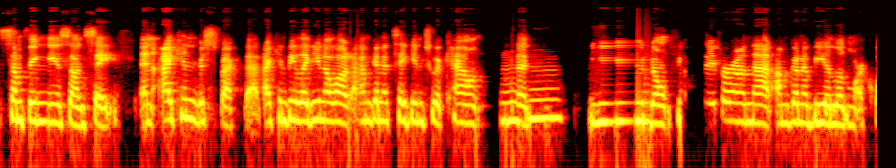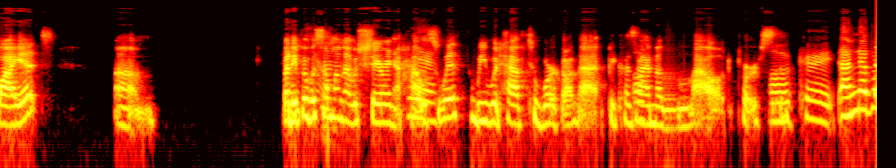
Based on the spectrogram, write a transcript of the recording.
something is unsafe. And I can respect that. I can be like, you know what, I'm going to take into account mm-hmm. that you don't feel safe around that. I'm going to be a little more quiet. Um, but if it was someone that was sharing a house yeah. with, we would have to work on that because oh. I'm a loud person. Okay, I never,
